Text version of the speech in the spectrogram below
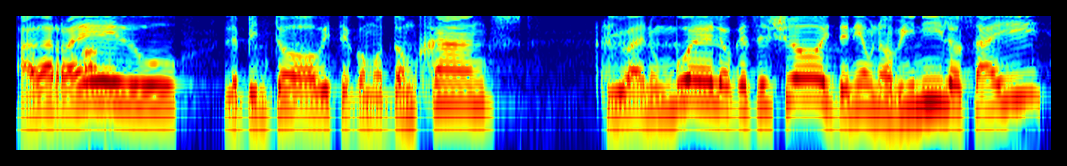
Agarra a. Edu, le pintó, viste, como Tom Hanks, iba en un vuelo, qué sé yo, y tenía unos vinilos ahí,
